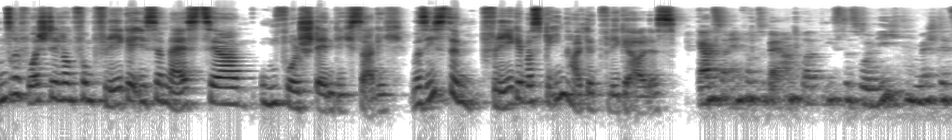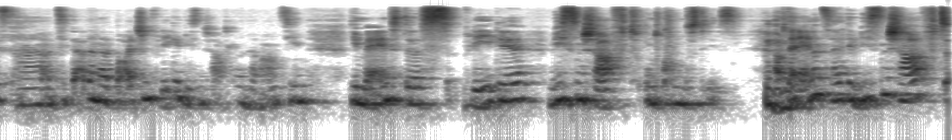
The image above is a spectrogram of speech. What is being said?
Unsere Vorstellung von Pflege ist ja meist sehr unvollständig, sage ich. Was ist denn Pflege? Was beinhaltet Pflege alles? Ganz so einfach zu beantworten ist das wohl nicht. Ich möchte jetzt äh, ein Zitat einer deutschen Pflegewissenschaftlerin heranziehen, die meint, dass Pflege Wissenschaft und Kunst ist. Mhm. Auf der einen Seite Wissenschaft,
